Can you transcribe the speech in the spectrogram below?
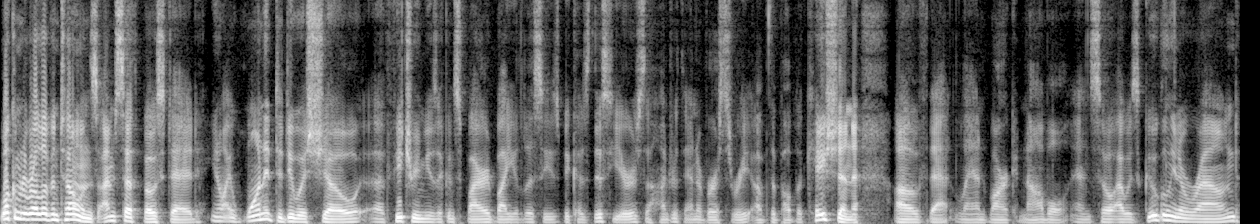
Welcome to Relevant Tones. I'm Seth Boustead. You know, I wanted to do a show uh, featuring music inspired by Ulysses because this year is the 100th anniversary of the publication of that landmark novel. And so I was Googling around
